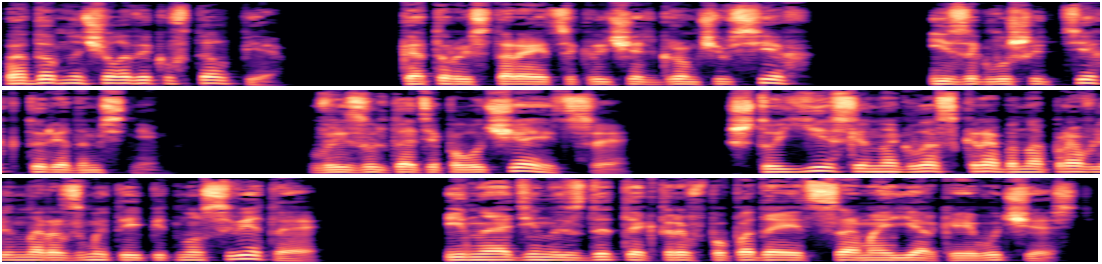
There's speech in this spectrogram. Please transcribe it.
подобно человеку в толпе, который старается кричать громче всех и заглушить тех, кто рядом с ним. В результате получается, что если на глаз краба направлено размытое пятно света, и на один из детекторов попадает самая яркая его часть,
